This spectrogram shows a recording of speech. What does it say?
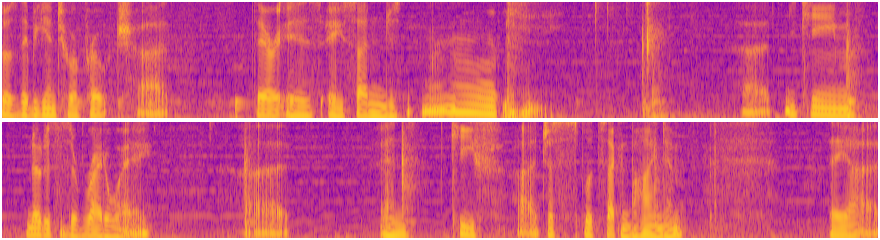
So as they begin to approach, uh, there is a sudden just. Uh, Yakim notices it right away. Uh, and Keef, uh, just a split second behind him. They uh,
